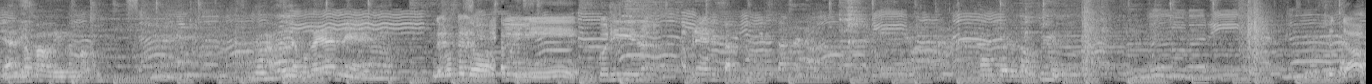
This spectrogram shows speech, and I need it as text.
Ya, gampang lagi gampang. Aku dah pakaian ni. Tidak apa-apa dong tapi ni. Kau di apa ni hari Sabtu ke istana ni? Sedap.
